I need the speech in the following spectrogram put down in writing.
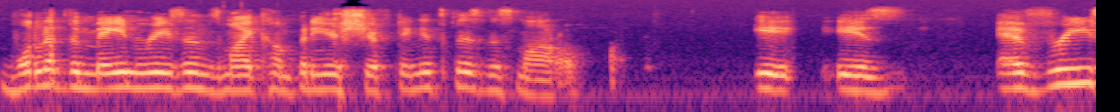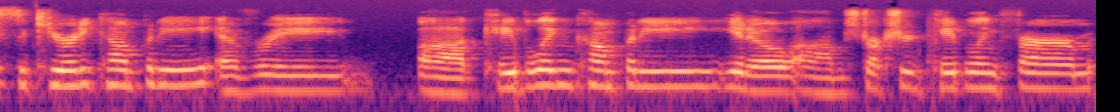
one of the main reasons my company is shifting its business model. It is every security company, every uh, cabling company, you know, um, structured cabling firm,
